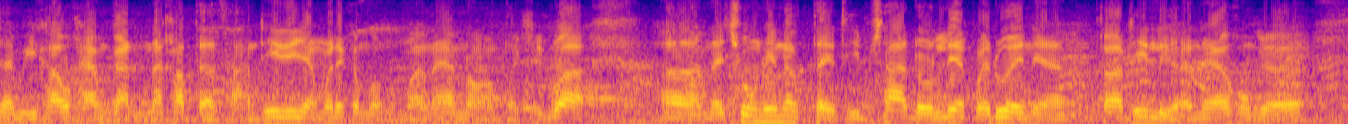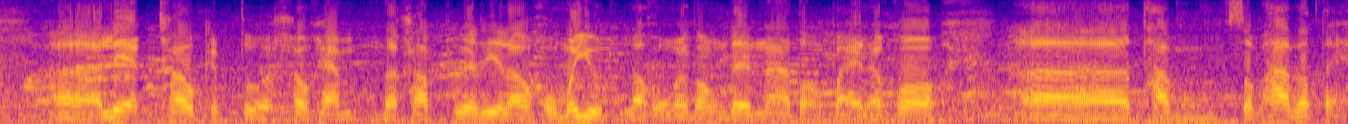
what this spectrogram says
จะมีเข้าแคมป์กันนะครับแต่สถานที่ที่ยังไม่ได้กำหนดออกมาแน่นอน แต่คิดว่าในช่วงที่นักเตะทีมชาติโดนเรียกไปด้วยเนี่ยก็ที่เหลือเนี่ยคงจะเเรียกเข้าเก็บตัวเข้าแคมป์นะครับเพื่อที่เราคงไม่หยุดเราคงจะต้องเดินหน้าต่อไป แล้วก็เอ่อทำสภาพนักเตะ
